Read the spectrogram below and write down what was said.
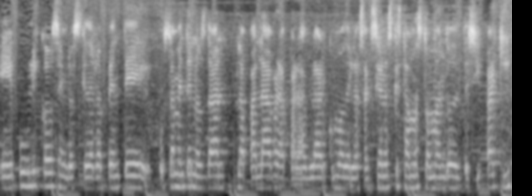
eh, públicos en los que de repente justamente nos dan la palabra para hablar como de las acciones que estamos tomando desde Shipaki,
